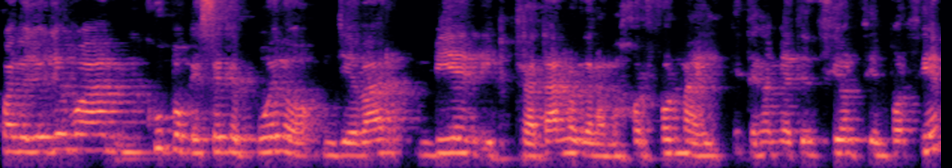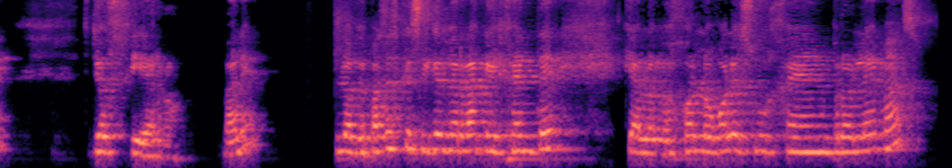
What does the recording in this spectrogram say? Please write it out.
Cuando yo llego a un cupo que sé que puedo llevar bien y tratarlos de la mejor forma y que tengan mi atención 100%, yo cierro, ¿vale? Lo que pasa es que sí que es verdad que hay gente que a lo mejor luego le surgen problemas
